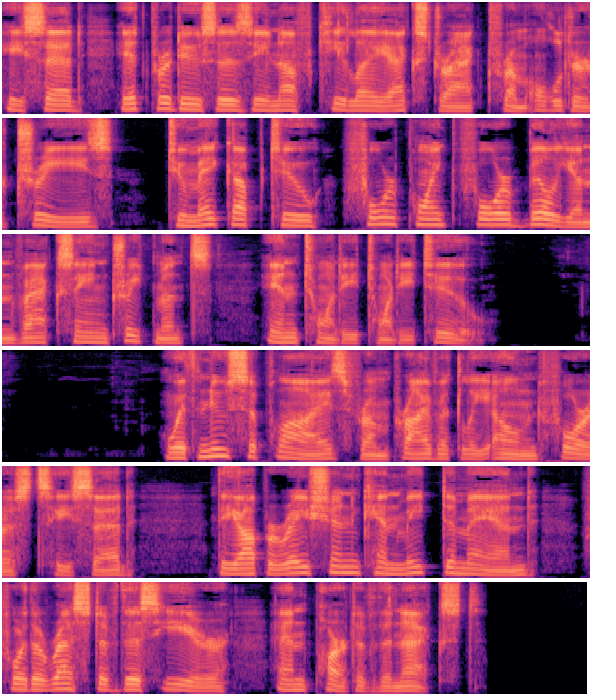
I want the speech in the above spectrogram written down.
He said it produces enough Quillay extract from older trees to make up to 4.4 billion vaccine treatments in 2022. With new supplies from privately owned forests, he said, the operation can meet demand for the rest of this year and part of the next.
